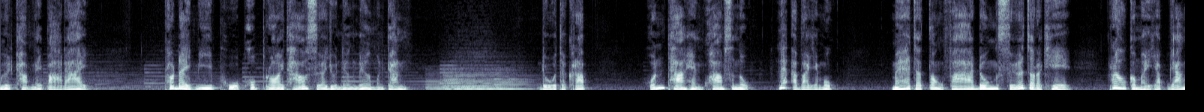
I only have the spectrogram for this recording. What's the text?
มืดค่ำในป่าได้ เพราะได้มีผู้พบรอยเท้าเสืออยู่เนืองๆเหมือนกัน ดูเถอะครับหนทางแห่งความสนุกและอบายมุก แม้จะต้องฟาดงเสือจระเข้เราก็ไม่ยับยัง้ง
